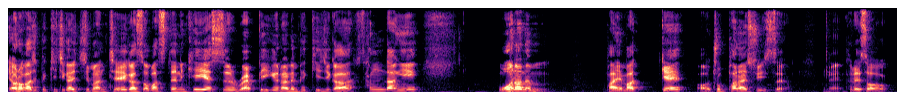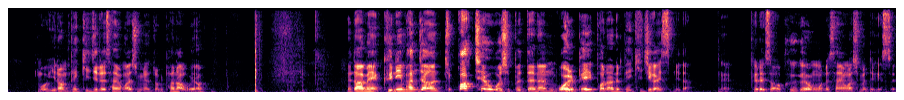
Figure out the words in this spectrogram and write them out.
여러 가지 패키지가 있지만 제가 써봤을 때는 KS Rapid라는 패키지가 상당히 원하는 바에 맞게 어, 조판할 수 있어요. 네, 그래서 뭐 이런 패키지를 사용하시면 좀 편하고요. 그 다음에 그림 한 장을 꽉 채우고 싶을 때는 월페이퍼라는 패키지가 있습니다. 네, 그래서 그 경우를 사용하시면 되겠어요.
